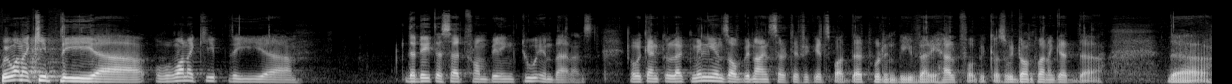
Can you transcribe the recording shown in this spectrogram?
We want to keep the uh, we want to keep the uh, the data set from being too imbalanced. We can collect millions of benign certificates, but that wouldn't be very helpful because we don't want to get the, the,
